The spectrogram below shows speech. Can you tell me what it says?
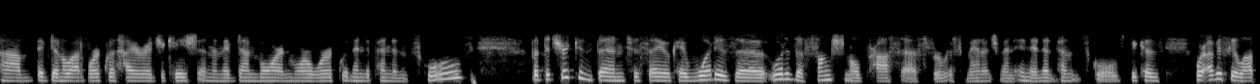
Um, they've done a lot of work with higher education, and they've done more and more work with independent schools. But the trick has been to say, okay, what is a what is a functional process for risk management in independent schools? Because we're obviously a lot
